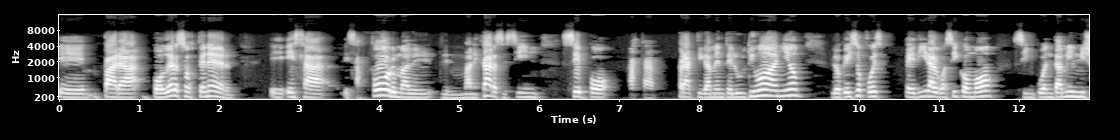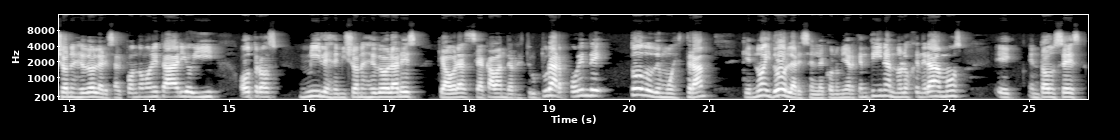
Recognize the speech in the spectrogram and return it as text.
eh, para poder sostener eh, esa, esa, forma de, de, manejarse sin cepo hasta prácticamente el último año, lo que hizo fue pedir algo así como 50 mil millones de dólares al Fondo Monetario y otros miles de millones de dólares que ahora se acaban de reestructurar. Por ende, todo demuestra que no hay dólares en la economía argentina, no los generamos, eh, entonces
